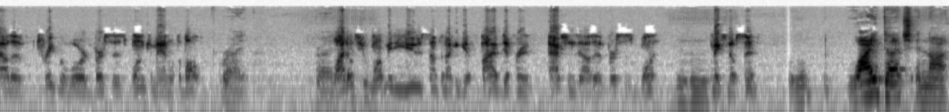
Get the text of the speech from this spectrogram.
out of treat reward versus one command with a ball. Right. Right. Why don't you want me to use something I can get five different actions out of versus one? Mm-hmm. makes no sense. Why Dutch and not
